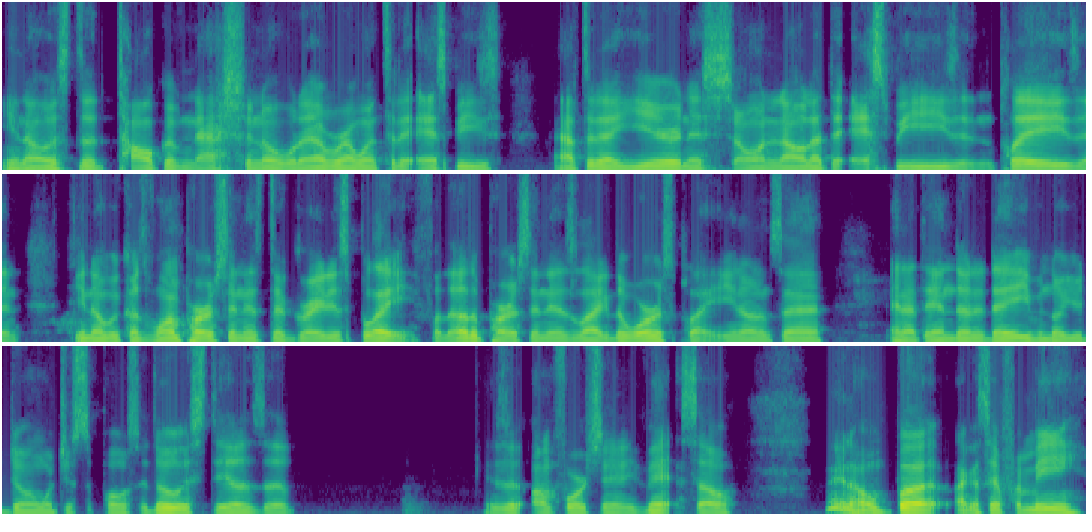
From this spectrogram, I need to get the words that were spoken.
You know, it's the talk of national whatever. I went to the ESPYS after that year, and it's showing it all at the ESPYS and plays, and you know, because one person is the greatest play, for the other person is like the worst play. You know what I'm saying? And at the end of the day, even though you're doing what you're supposed to do, it still is a it's an unfortunate event. So, you know, but like I said, for me,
